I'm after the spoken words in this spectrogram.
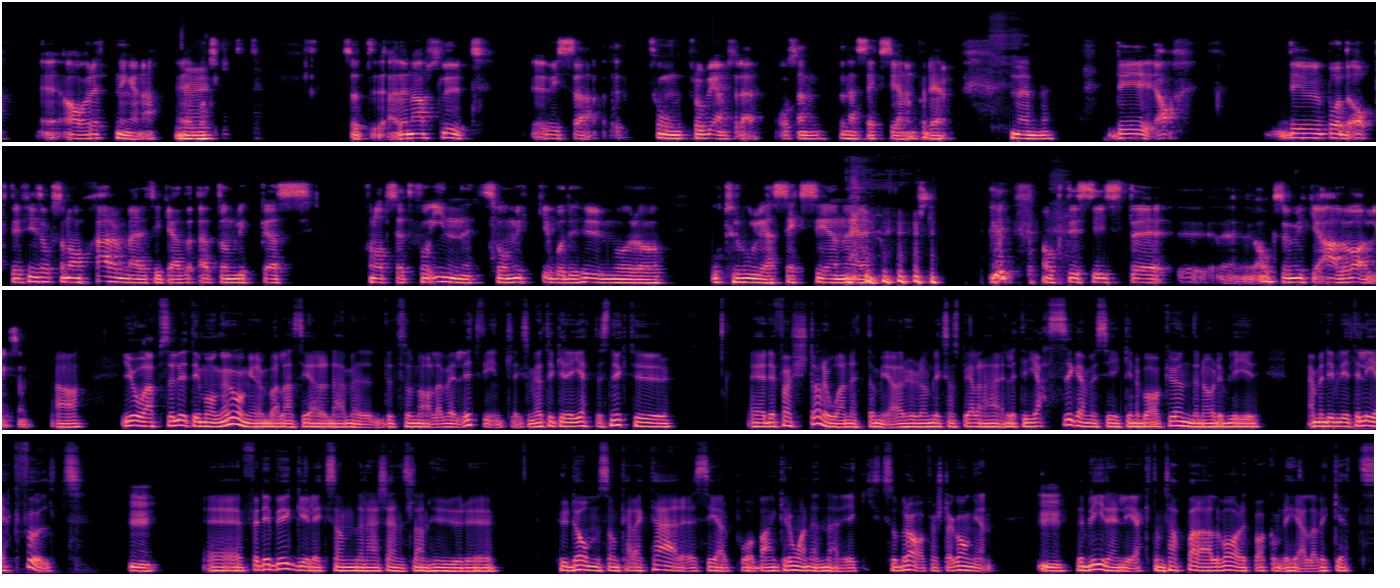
eh, avrättningarna eh, slutet. Så att eh, den har absolut eh, vissa eh, tonproblem sådär. Och sen den här sexscenen på det. Men det, ja, det är ju både och. Det finns också någon charm med det tycker jag, att, att de lyckas på något sätt få in så mycket, både humor och otroliga sexscener. och till sist eh, eh, också mycket allvar liksom. Ja. Jo, absolut. Det är många gånger den balanserar det här med det tonala väldigt fint. Liksom. Jag tycker det är jättesnyggt hur eh, det första rånet de gör, hur de liksom spelar den här lite jazziga musiken i bakgrunden och det blir, ja men det blir lite lekfullt. Mm. Eh, för det bygger liksom den här känslan hur, eh, hur de som karaktärer ser på bankrånen när det gick så bra första gången. Mm. Det blir en lek. De tappar allvaret bakom det hela, vilket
